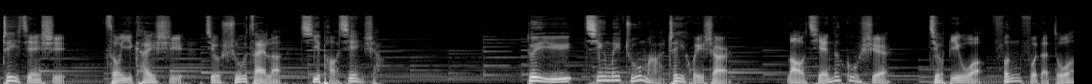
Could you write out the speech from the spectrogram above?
这件事，从一开始就输在了起跑线上。对于青梅竹马这回事儿，老钱的故事就比我丰富的多。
